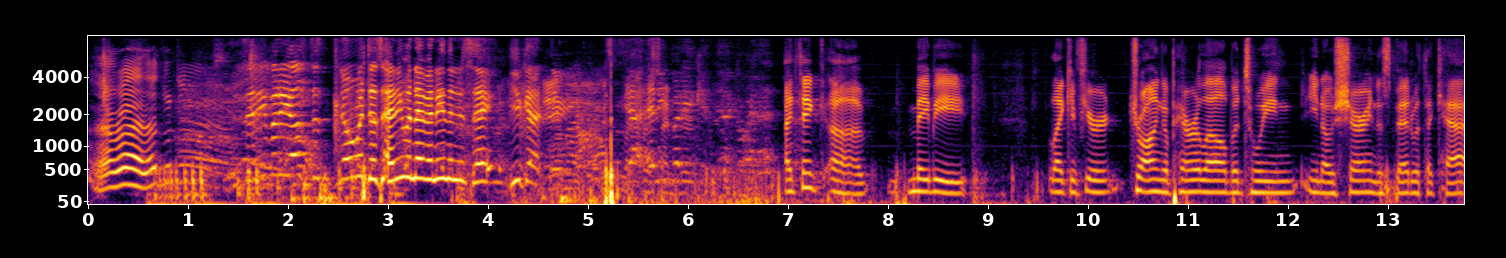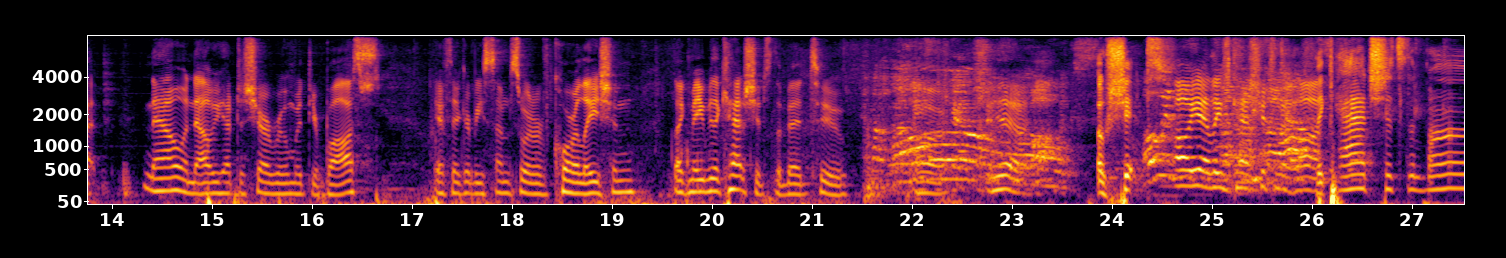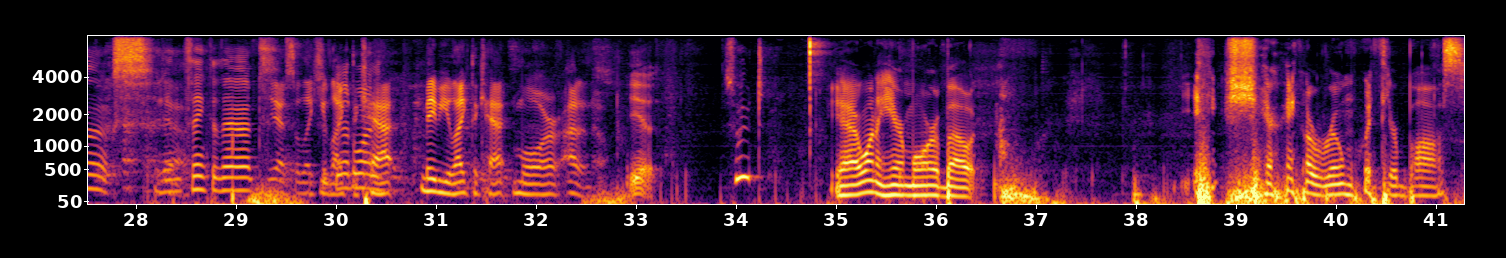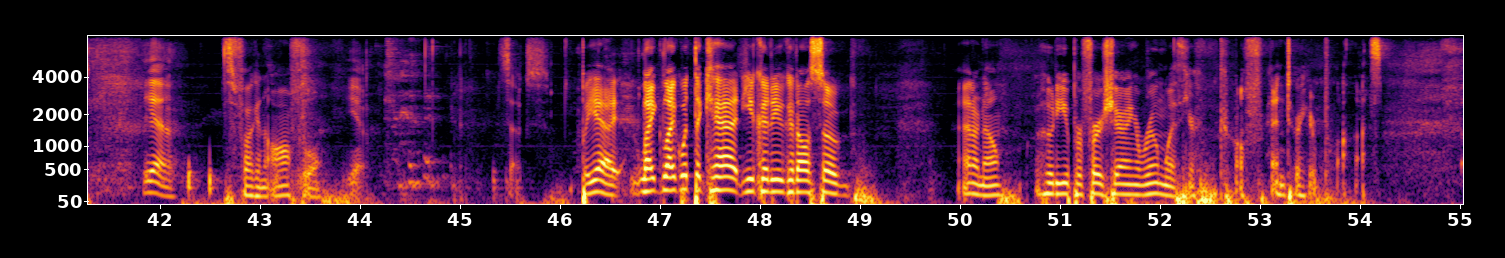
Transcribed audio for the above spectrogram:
All right. That's Does anybody else? Does, no one. Does anyone have anything to say? You got. Yeah. Anybody? Can, yeah, go ahead. I think uh, maybe like if you're drawing a parallel between you know sharing this bed with a cat now and now you have to share a room with your boss if there could be some sort of correlation like maybe the cat shits the bed too Or- yeah oh shit oh yeah leaves cat shits in the box The cat shits the box. I didn't think of that. yeah so like It's you like the one. cat maybe you like the cat more i don't know Yeah. Sweet. Yeah, I want to hear more about sharing a room with your boss. Yeah. It's fucking awful. Yeah. Sucks. But yeah, like like with the cat, you could you could also I don't know. Who do you prefer sharing a room with, your girlfriend or your boss?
